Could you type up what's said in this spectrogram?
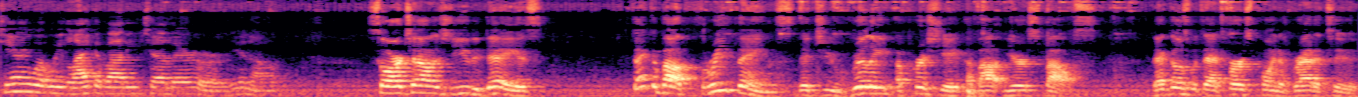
sharing what we like about each other, or, you know. So, our challenge to you today is Think about three things that you really appreciate about your spouse. That goes with that first point of gratitude.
